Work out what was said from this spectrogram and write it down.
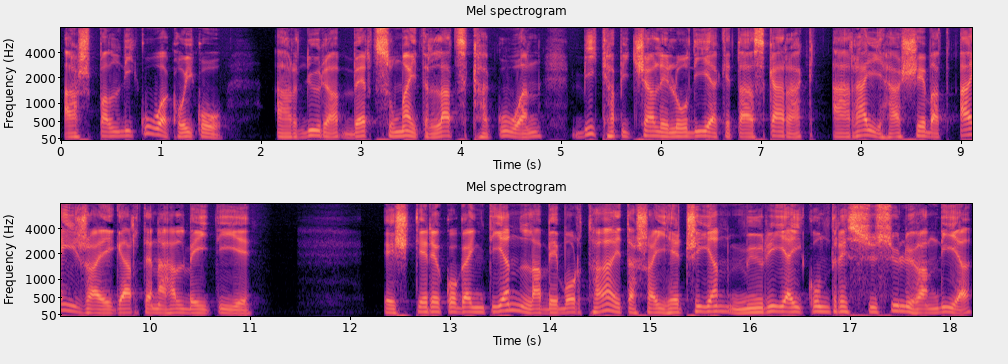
aspaldikua koiko, ardura bertzumait latz kakuan, bi kapitxale lodiak eta askarak arai hase bat aiza egarten ahalbeitie. Eskereko gaintian labe borta eta saihetxian muria ikontre susulu handia,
